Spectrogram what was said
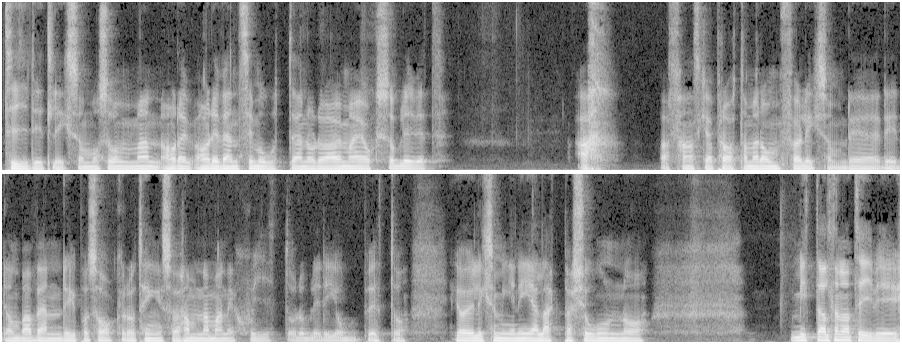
tidigt liksom. Och så man, har, det, har det vänts emot den och då har man ju också blivit... Ah, vad fan ska jag prata med dem för liksom? Det, det, de bara vänder ju på saker och ting så hamnar man i skit och då blir det jobbigt. Och jag är liksom ingen elak person och mitt alternativ är ju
